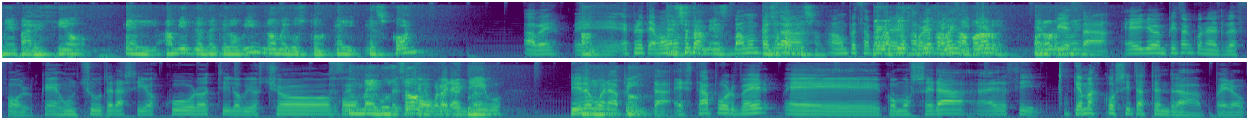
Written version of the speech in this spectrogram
me pareció. El, a mí, desde que lo vi, no me gustó. El Scorn. A ver, Ah, eh, espérate, vamos, ese también es- vamos a ese empezar, también sale. vamos a empezar por Venga, el, empieza, por el empieza, venga, por orden. Por orden, Empieza, ellos empiezan con el Redfall, que es un shooter así oscuro, estilo Bioshock, Ese me gustó. Ese tiene buena cooperativo. Tiene Me buena gustó. pinta. Está por ver eh, cómo será, es decir, qué más cositas tendrá. Pero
